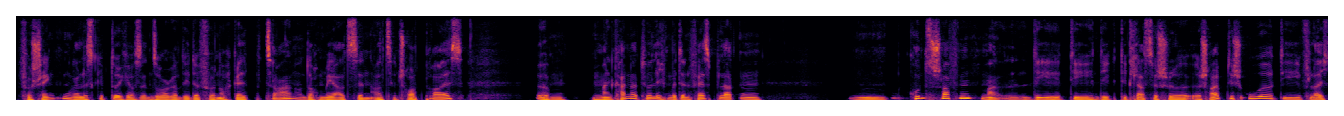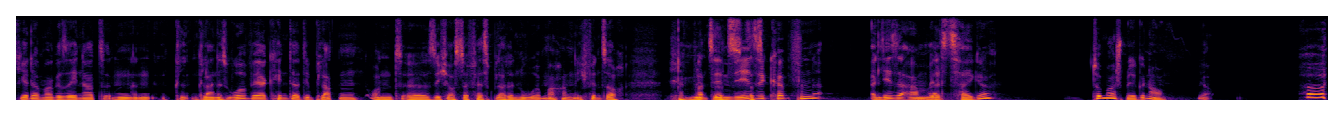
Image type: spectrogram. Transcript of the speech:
verschenken, weil es gibt durchaus Entsorger, die dafür noch Geld bezahlen und auch mehr als den, als den Schrottpreis. Ähm, man kann natürlich mit den Festplatten Kunst schaffen, die, die, die, die klassische Schreibtischuhr, die vielleicht jeder mal gesehen hat, ein, ein, ein kleines Uhrwerk hinter die Platten und äh, sich aus der Festplatte eine Uhr machen. Ich finde es auch. Ich mit den als, Leseköpfen, als, Lesearm als Zeiger? Zum Beispiel, genau, ja.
